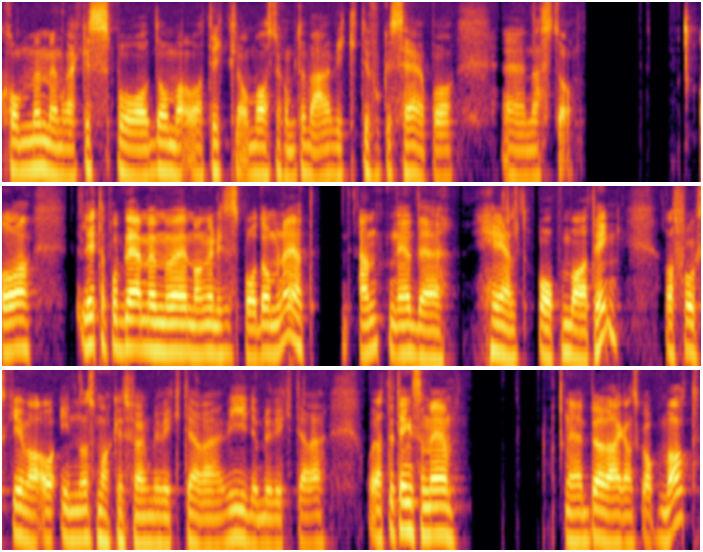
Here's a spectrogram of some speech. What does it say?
komme med en rekke spådommer og artikler om hva som kommer til å være viktig å fokusere på eh, neste år. Og Litt av problemet med mange av disse spådommene er at enten er det helt åpenbare ting, at folk skriver at innholdsmarkedsføring blir viktigere, video blir viktigere. Og dette er ting som er, eh, bør være ganske åpenbart.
